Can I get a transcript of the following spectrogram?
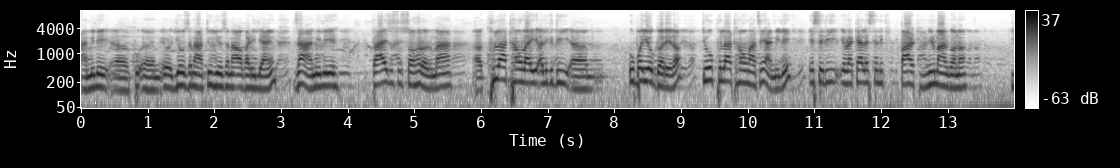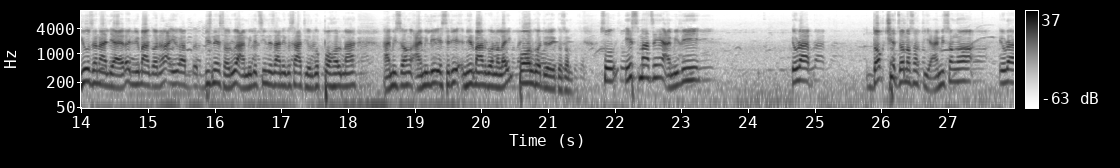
हामीले एउटा योजना त्यो योजना अगाडि ल्यायौँ जहाँ हामीले प्रायः जस्तो सहरहरूमा खुला ठाउँलाई अलिकति उपयोग गरेर त्यो खुला ठाउँमा चाहिँ हामीले यसरी एउटा क्यालेस्थेनिक पार्क निर्माण गर्न योजना ल्याएर निर्माण गर्न बिजनेसहरू हामीले चिने जानेको साथीहरूको पहलमा हामीसँग हामीले यसरी निर्माण गर्नलाई पहल गरिरहेको छौँ। सो यसमा चाहिँ हामीले एउटा दक्ष जनशक्ति हामीसँग एउटा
